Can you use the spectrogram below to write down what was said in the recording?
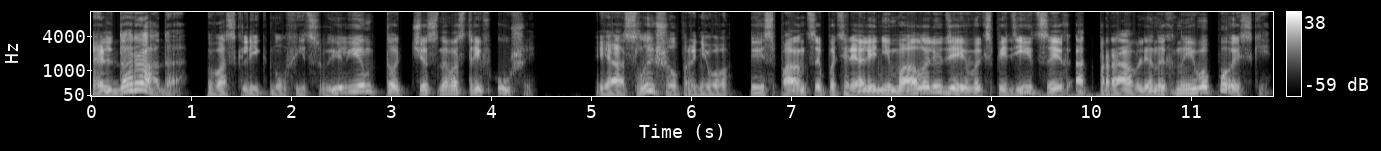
Эльдорадо!» — воскликнул Фитц Уильям, тотчас навострив уши. Я слышал про него. Испанцы потеряли немало людей в экспедициях, отправленных на его поиски.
